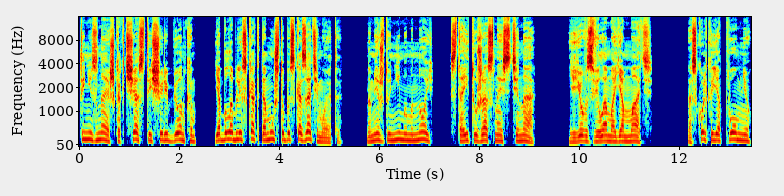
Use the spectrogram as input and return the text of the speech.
ты не знаешь, как часто еще ребенком я была близка к тому, чтобы сказать ему это. Но между ним и мной стоит ужасная стена. Ее возвела моя мать. Насколько я помню,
